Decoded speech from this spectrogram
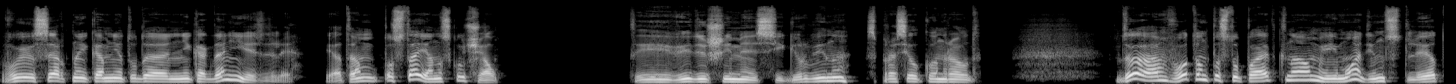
Вы с Эртной ко мне туда никогда не ездили? Я там постоянно скучал». «Ты видишь имя Сигюрвина?» — спросил Конрауд. «Да, вот он поступает к нам, и ему одиннадцать лет.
